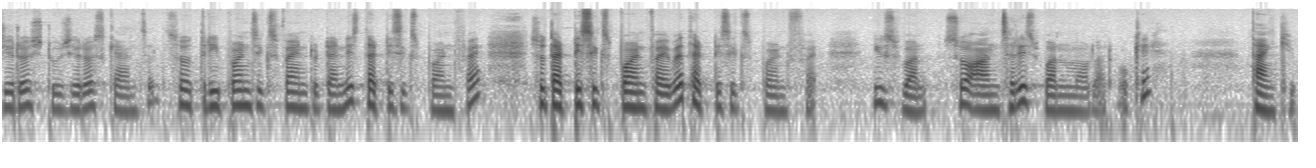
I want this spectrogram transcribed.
zeros two zeros cancel so three point six five into ten is thirty six point five so thirty six point five by thirty six point five is one so answer is one molar okay thank you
